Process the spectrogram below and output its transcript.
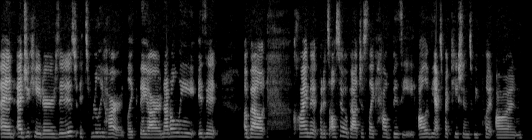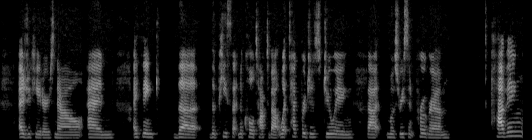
and educators it is it's really hard. Like they are not only is it about climate but it's also about just like how busy all of the expectations we put on educators now. And i think the the piece that Nikole talked about what Techbridge is doing that most recent program having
